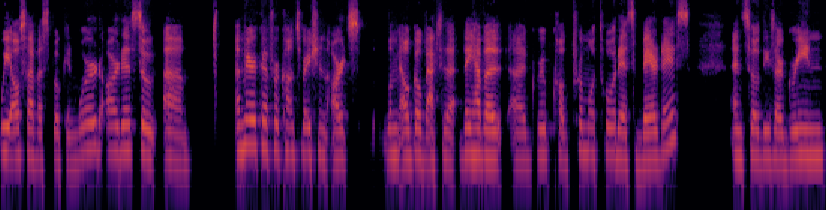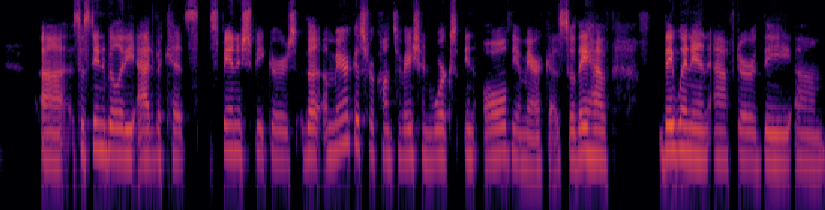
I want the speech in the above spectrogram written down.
we also have a spoken word artist so um America for Conservation Arts, let me, I'll go back to that. They have a, a group called Promotores Verdes. And so these are green uh, sustainability advocates, Spanish speakers. The Americas for Conservation works in all the Americas. So they have, they went in after the, um,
